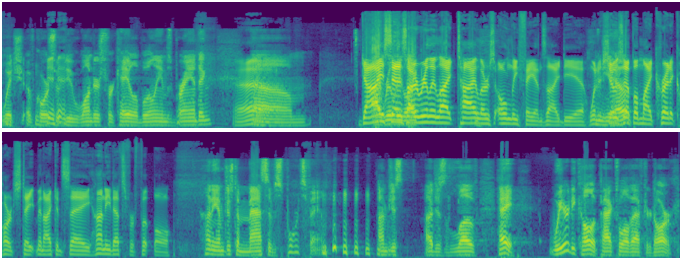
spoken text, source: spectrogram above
which of course would do wonders for Caleb Williams branding. Um, Guy I really says I really like Tyler's OnlyFans idea. When it shows Yep. up on my credit card statement, I can say, "Honey, that's for football." honey, I'm just a massive sports fan. I'm just, I just love. Hey, we already call it Pac-12 After Dark.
